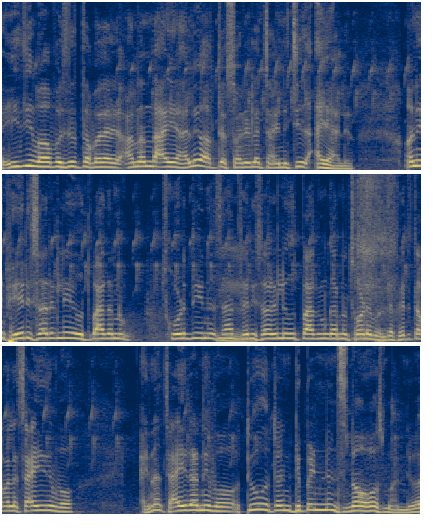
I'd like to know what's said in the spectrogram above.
इजी भएपछि तपाईँलाई आनन्द आइहाल्यो अब त्यो शरीरलाई चाहिने चिज आइहाल्यो। अनि फेरि शरीरले उत्पादन छोडिदिनु साथ फेरि शरीरले उत्पादन गर्न छोड्यो भने त फेरि तपाईँलाई चाहिने भयो। होइन? चाहिरहने भयो। त्यो चाहिँ डिपेन्डेन्स नहोस् भन्ने हो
